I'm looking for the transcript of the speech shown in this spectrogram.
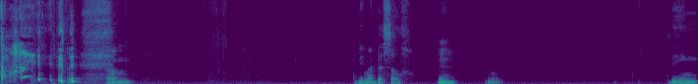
Come on. Um being my best self. Hmm. being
